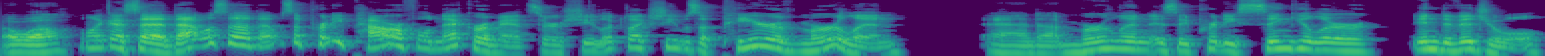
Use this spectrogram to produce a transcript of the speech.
Oh well. Like I said, that was a that was a pretty powerful necromancer. She looked like she was a peer of Merlin, and uh, Merlin is a pretty singular individual.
